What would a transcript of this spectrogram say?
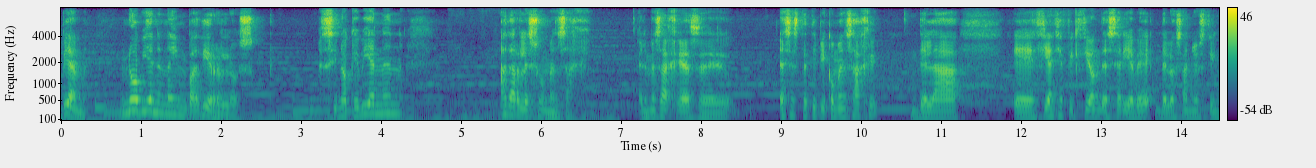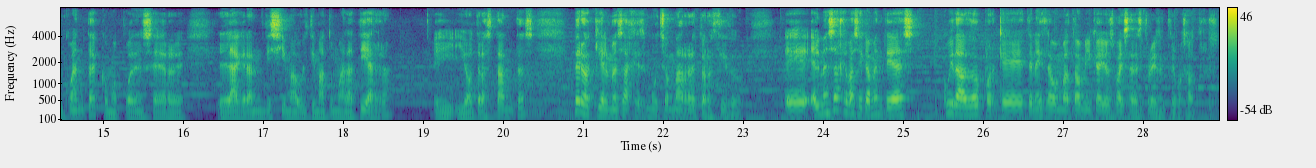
Bien, no vienen a invadirlos, sino que vienen a darles un mensaje. El mensaje es, eh, es este típico mensaje de la eh, ciencia ficción de serie B de los años 50, como pueden ser la grandísima Ultimátum a la Tierra y, otras tantas, pero aquí el mensaje es mucho más retorcido. Eh, el mensaje básicamente es, cuidado porque tenéis la bomba atómica y os vais a destruir entre vosotros.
